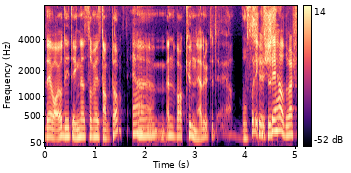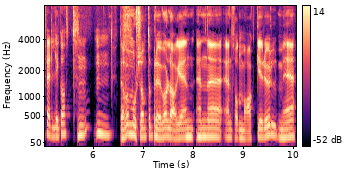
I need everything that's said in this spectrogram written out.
det var jo de tingene som vi snakket om. Mm. Ja. Eh, Men hva kunne jeg brukt det til? Ja, hvorfor ikke Sushi sushi? hadde vært veldig godt. Mm. Mm. Det var morsomt å prøve å lage en, en, eh, en sånn makirull med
